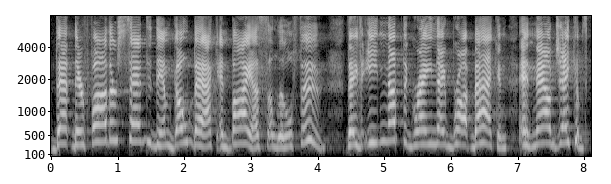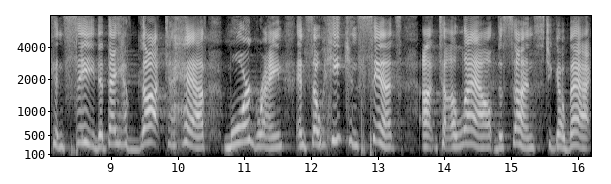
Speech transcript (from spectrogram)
that their father said to them, Go back and buy us a little food. They've eaten up the grain they brought back, and, and now Jacob can see that they have got to have more grain. And so he consents uh, to allow the sons to go back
